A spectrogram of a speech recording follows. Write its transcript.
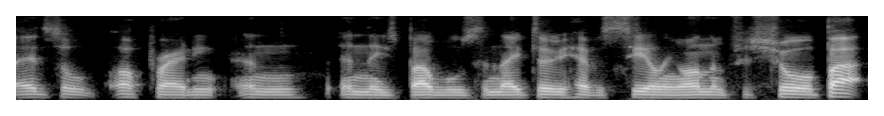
Lads all operating in in these bubbles, and they do have a ceiling on them for sure. But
